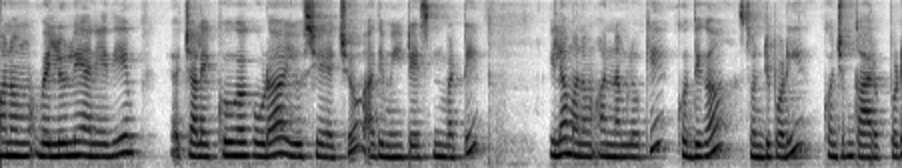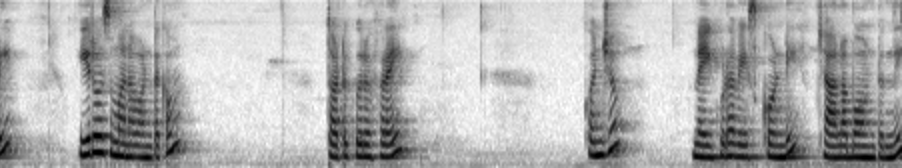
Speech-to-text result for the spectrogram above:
మనం వెల్లుల్లి అనేది చాలా ఎక్కువగా కూడా యూస్ చేయొచ్చు. అది మీ టేస్ట్ని బట్టి. ఇలా మనం అన్నంలోకి కొద్దిగా శొంఠి పొడి కొంచెం కారపొడి ఈరోజు మన వంటకం తోటకూర ఫ్రై. కొంచెం నెయ్యి కూడా వేసుకోండి. చాలా బాగుంటుంది.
